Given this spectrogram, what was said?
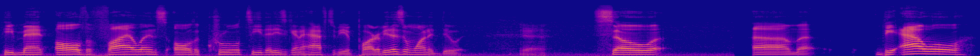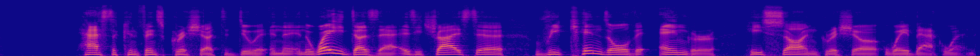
he meant all the violence, all the cruelty that he's going to have to be a part of. He doesn't want to do it. Yeah. So, um, the owl has to convince Grisha to do it, and the and the way he does that is he tries to rekindle the anger he saw in Grisha way back when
